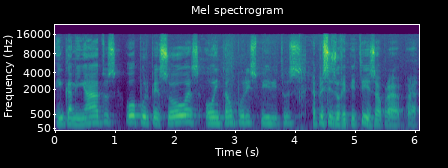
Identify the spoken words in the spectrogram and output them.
encaminhados ou por pessoas ou então por espíritos. É preciso repetir só para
